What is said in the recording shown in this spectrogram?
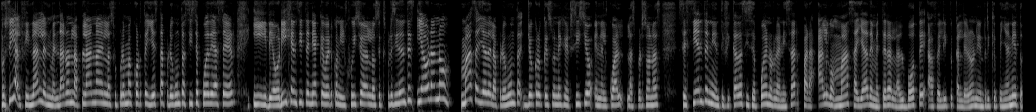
pues sí, al final enmendaron la plana en la Suprema Corte y esta pregunta sí se puede hacer y de origen sí tenía que ver con el juicio a los expresidentes y ahora no. Más allá de la pregunta, yo creo que es un ejercicio en el cual las personas se sienten identificadas y se pueden organizar para algo más allá de meter al bote a Felipe Calderón y Enrique Peña Nieto.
